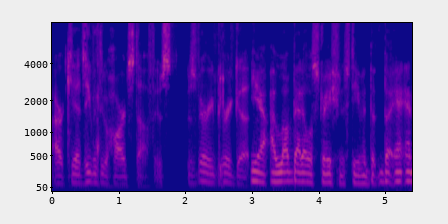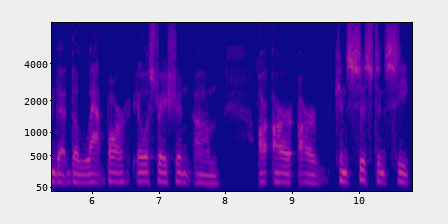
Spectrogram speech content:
our kids, even through hard stuff. It was, it was very, very good. Yeah. I love that illustration, Stephen. The, the, and the, the lap bar illustration, um, our, our, our consistency,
